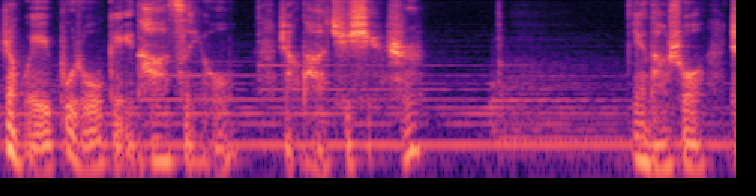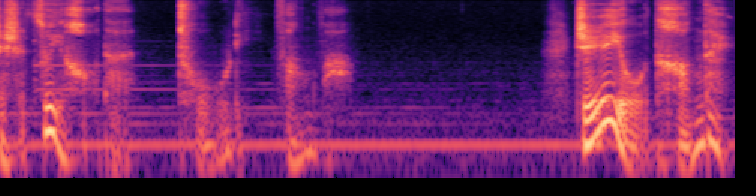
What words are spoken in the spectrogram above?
认为不如给他自由，让他去写诗。应当说，这是最好的处理。只有唐代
